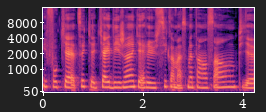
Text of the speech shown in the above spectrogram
Il faut qu'il y, ait des gens qui aient réussi comme à se mettre ensemble, puis euh,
